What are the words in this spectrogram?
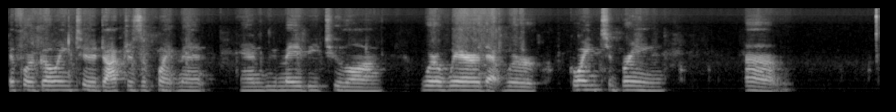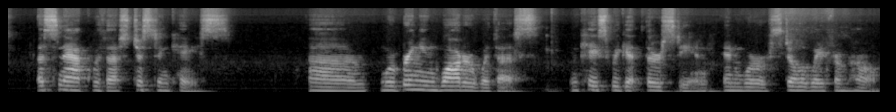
If we're going to a doctor's appointment and we may be too long, we're aware that we're going to bring um, a snack with us just in case um, we're bringing water with us in case we get thirsty and, and we're still away from home.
